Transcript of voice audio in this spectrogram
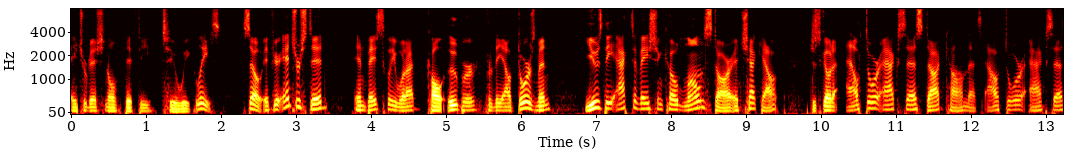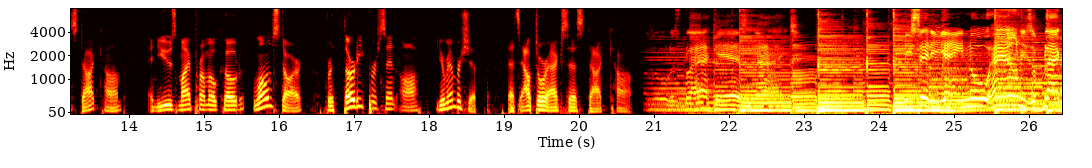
a traditional 52 week lease. So if you're interested in basically what I call Uber for the outdoorsman, use the activation code Lone Star at checkout. Just go to outdooraccess.com. That's outdooraccess.com and use my promo code Lone Star for 30% off your membership. That's outdooraccess.com. As said he ain't no hound, he's a black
